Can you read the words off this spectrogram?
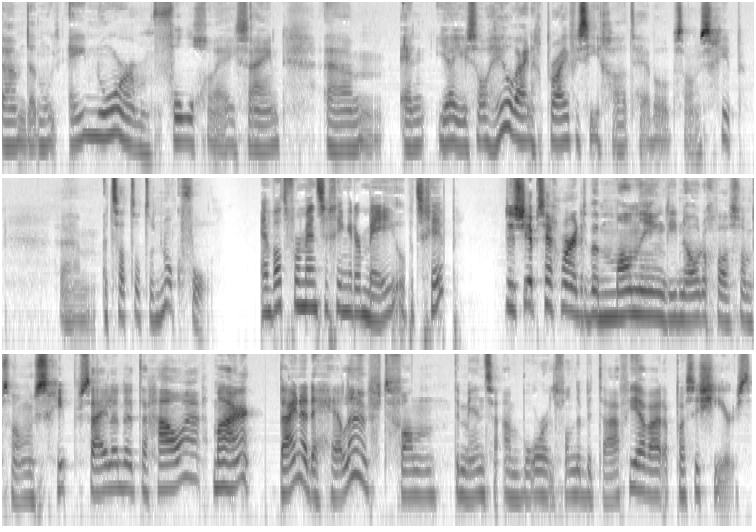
Um, dat moet enorm vol geweest zijn. En ja, je zal heel weinig privacy gehad hebben op zo'n schip. Het zat tot de nok vol. En wat voor mensen gingen er mee op het schip? Dus je hebt zeg maar de bemanning die nodig was om zo'n schip zeilende te houden. Maar bijna de helft van de mensen aan boord van de Batavia waren passagiers.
